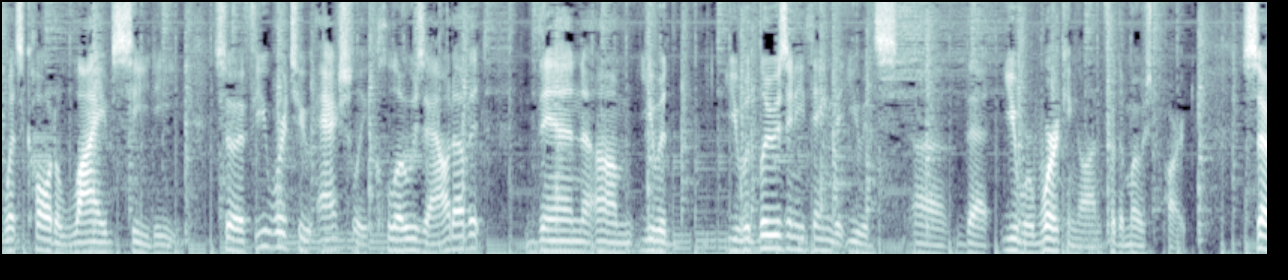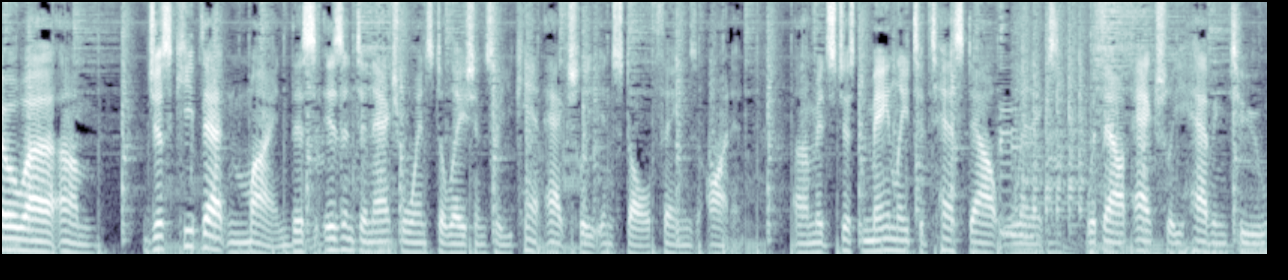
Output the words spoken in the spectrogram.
what's called a live CD. So if you were to actually close out of it, then um, you would you would lose anything that you would uh, that you were working on for the most part. So uh, um, just keep that in mind. This isn't an actual installation, so you can't actually install things on it. Um, it's just mainly to test out Linux without actually having to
